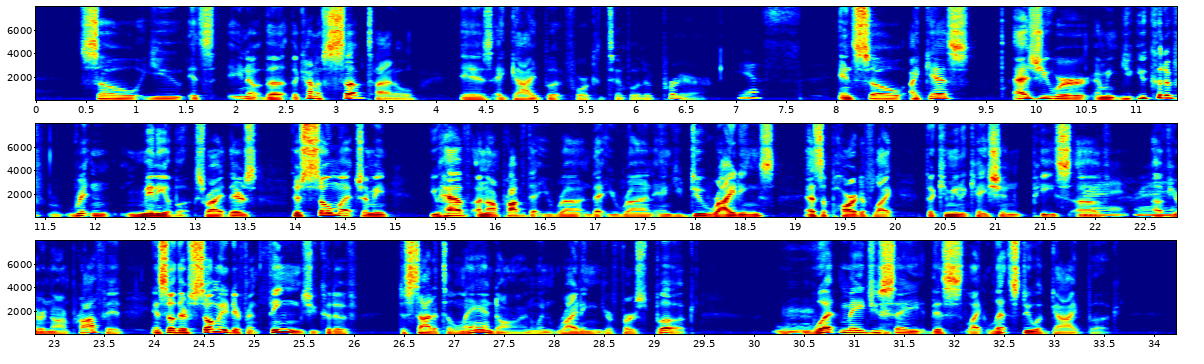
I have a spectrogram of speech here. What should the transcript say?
So you it's you know the the kind of subtitle is a guidebook for contemplative prayer. Yes. And so I guess as you were I mean you, you could have written many a books, right? There's there's so much I mean you have a nonprofit that you run that you run and you do writings as a part of like the communication piece of Right, right. of your nonprofit. And so there's so many different themes you could have decided to land on when writing your first book. Mm. What made you say this like let's do a guidebook?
